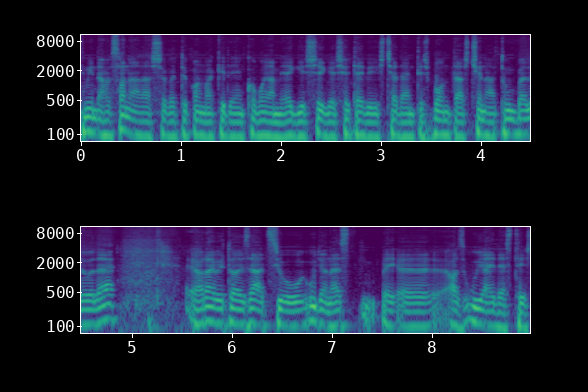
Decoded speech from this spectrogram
Mindenhol szanálásra vettük annak idején komolyan, ami egészséges tevés, csedent és bontást csináltunk belőle. A revitalizáció ugyanezt az újjáélesztés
